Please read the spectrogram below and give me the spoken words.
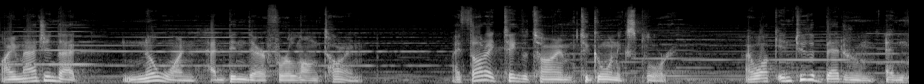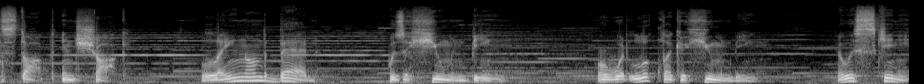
I imagined that no one had been there for a long time. I thought I'd take the time to go and explore. I walked into the bedroom and stopped in shock. Laying on the bed was a human being, or what looked like a human being. It was skinny.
